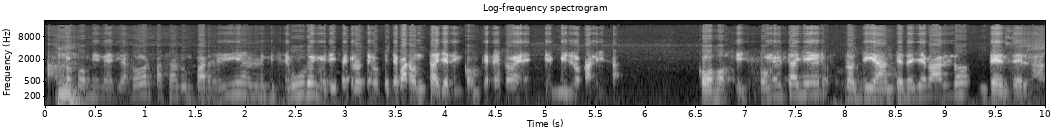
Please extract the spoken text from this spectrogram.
Hablo con mi mediador, pasando un par de días en mi seguro y me dice que lo tengo que llevar a un taller en concreto en, en mi localidad. Cojo cita con el taller, unos días antes de llevarlo, desde la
